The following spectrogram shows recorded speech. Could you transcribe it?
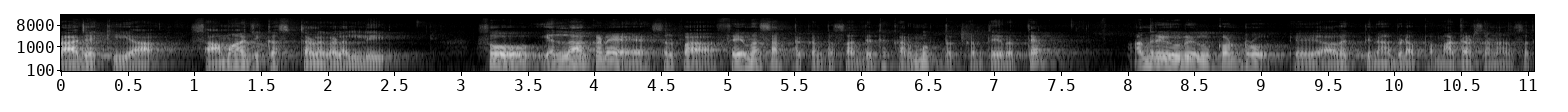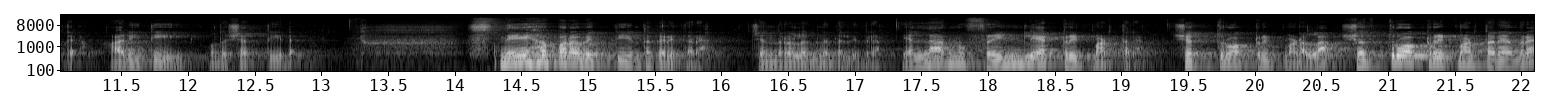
ರಾಜಕೀಯ, ಸಾಮಾಜಿಕ ಸ್ಥಳಗಳಲ್ಲಿ. ಸೊ ಎಲ್ಲ ಕಡೆ ಸ್ವಲ್ಪ ಫೇಮಸ್ ಆಗ್ತಕ್ಕಂಥ ಸಾಧ್ಯತೆ ಕರ್ಮಕ್ಕೆ ತಕ್ಕಂತೆ ಇರುತ್ತೆ. ಅಂದರೆ ಇವರು ಎಲ್ಕೊಂಡ್ರು ಆ ವ್ಯಕ್ತಿನ ಬಿಡಪ್ಪ, ಮಾತಾಡ್ಸೋಣ ಅನಿಸುತ್ತೆ. ಆ ರೀತಿ ಒಂದು ಶಕ್ತಿ ಇದೆ. ಸ್ನೇಹಪರ ವ್ಯಕ್ತಿ ಅಂತ ಕರೀತಾರೆ, ಚಂದ್ರ ಲಗ್ನದಲ್ಲಿದ್ದರೆ ಎಲ್ಲರನ್ನೂ ಫ್ರೆಂಡ್ಲಿಯಾಗಿ ಟ್ರೀಟ್ ಮಾಡ್ತಾರೆ. ಶತ್ರುವಾಗಿ ಟ್ರೀಟ್ ಮಾಡಲ್ಲ, ಶತ್ರುವಾಗಿ ಟ್ರೀಟ್ ಮಾಡ್ತಾರೆ ಅಂದರೆ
